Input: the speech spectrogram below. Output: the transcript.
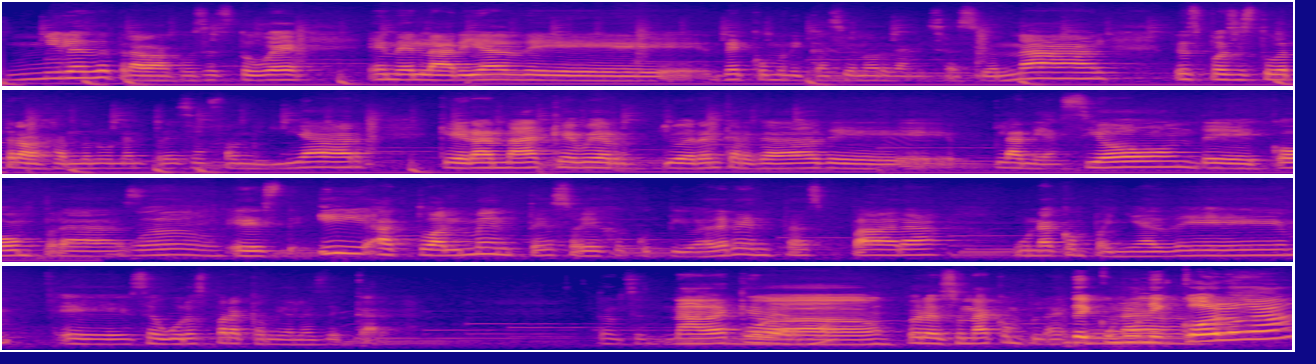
miles de trabajos. Estuve en el área de, de comunicación organizacional. Después estuve trabajando en una empresa familiar que era nada que ver. Yo era encargada de planeación, de compras. Wow. Este, y actualmente soy ejecutiva de ventas para una compañía de eh, seguros para camiones de carga. Entonces, nada que ver. Pero es una compla- De comunicóloga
